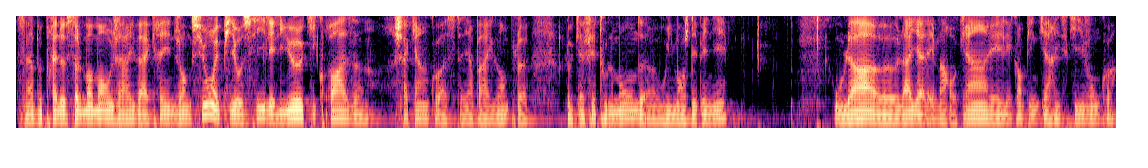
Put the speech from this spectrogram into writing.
c'est à peu près le seul moment où j'arrive à créer une jonction. Et puis aussi les lieux qui croisent chacun, quoi. C'est-à-dire par exemple le café Tout le Monde où ils mangent des beignets. Où là, euh, là il y a les Marocains et les camping-caristes qui y vont, quoi.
